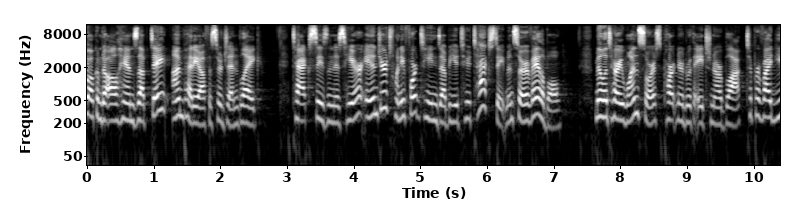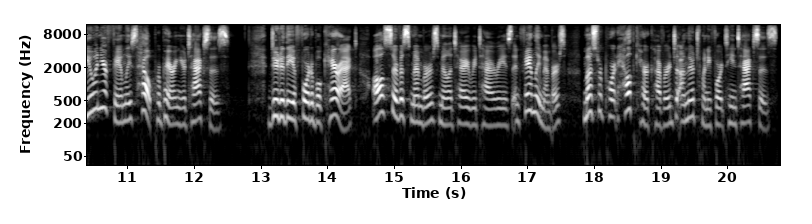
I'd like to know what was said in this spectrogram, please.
Welcome to All Hands Update. I'm Petty Officer Jen Blake. Tax season is here and your 2014 W-2 tax statements are available. Military OneSource partnered with H&R Block to provide you and your families help preparing your taxes. Due to the Affordable Care Act, all service members, military retirees, and family members must report health care coverage on their 2014 taxes.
